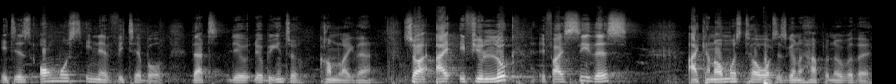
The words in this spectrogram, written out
it is almost inevitable that they'll, they'll begin to come like that. So I, if you look, if I see this, I can almost tell what is going to happen over there.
